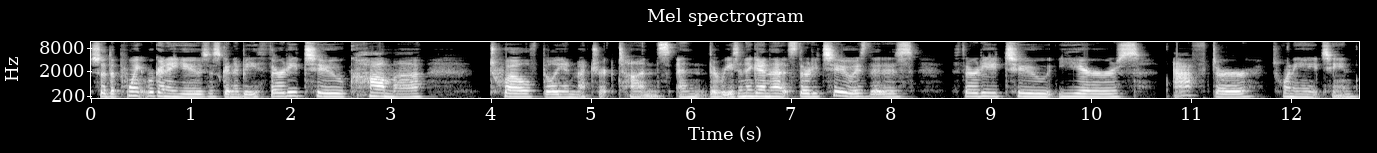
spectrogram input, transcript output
So the point we're going to use is going to be 32 comma 12 billion metric tons. And the reason again that it's 32 is that it is 32 years after 2018.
